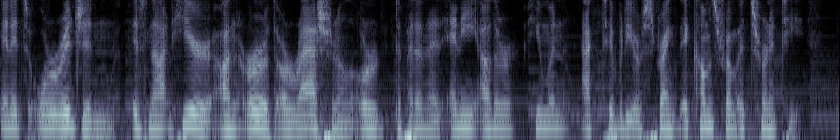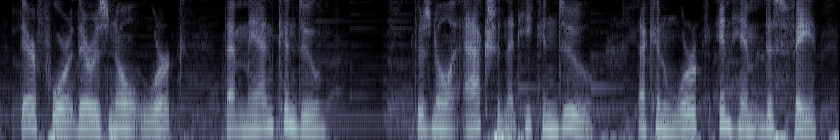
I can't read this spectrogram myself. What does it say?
and its origin is not here on earth or rational or dependent on any other human activity or strength. It comes from eternity. Therefore, there is no work that man can do, there's no action that he can do that can work in him this faith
